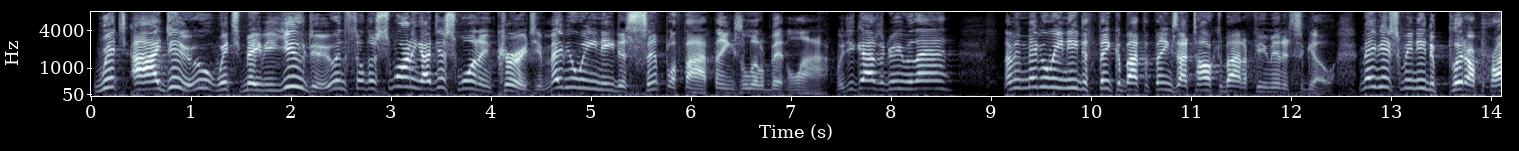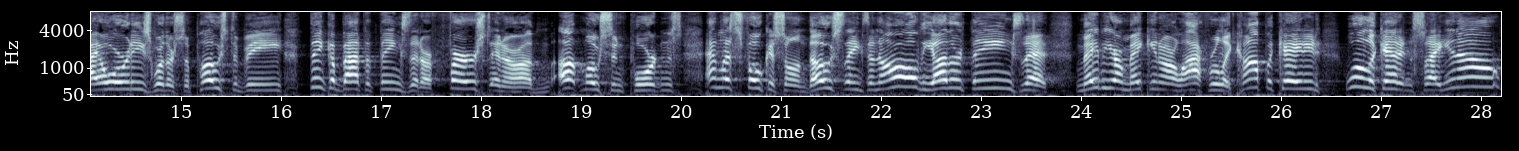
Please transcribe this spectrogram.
which I do, which maybe you do. And so this morning, I just want to encourage you. Maybe we need to simplify things a little bit in life. Would you guys agree with that? I mean, maybe we need to think about the things I talked about a few minutes ago. Maybe it's we need to put our priorities where they're supposed to be, think about the things that are first and are of utmost importance, and let's focus on those things and all the other things that maybe are making our life really complicated. We'll look at it and say, you know,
